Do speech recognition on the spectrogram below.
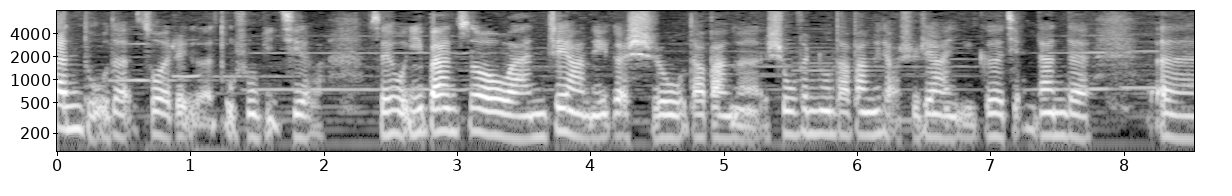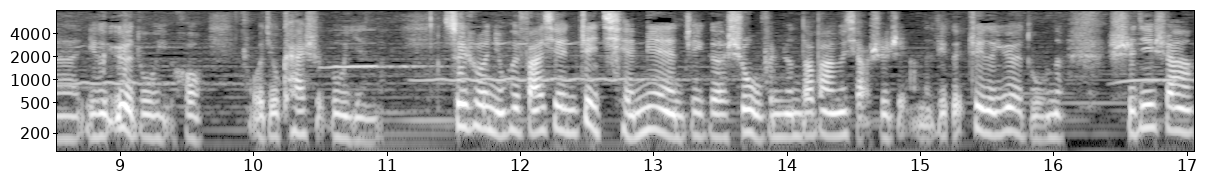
单独的做这个读书笔记了，所以我一般做完这样的一个十五到半个十五分钟到半个小时这样一个简单的，呃，一个阅读以后，我就开始录音了。所以说你会发现，这前面这个十五分钟到半个小时这样的这个这个阅读呢，实际上，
